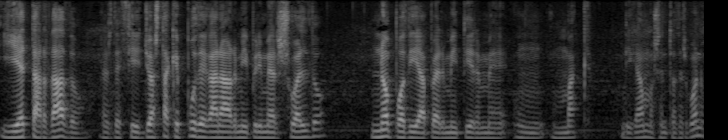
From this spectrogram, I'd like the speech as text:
y he tardado. Es decir, yo hasta que pude ganar mi primer sueldo no podía permitirme un, Mac digamos. Entonces, bueno,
